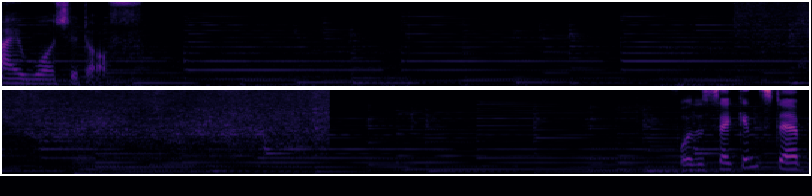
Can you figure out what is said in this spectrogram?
I wash it off for the second step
